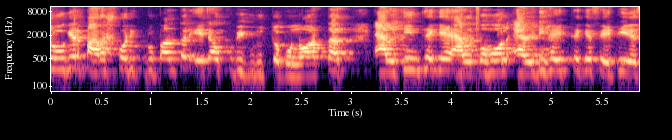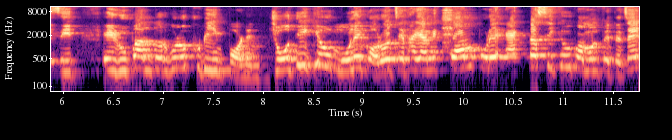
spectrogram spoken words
যৌগের পারস্পরিক রূপান্তর, এটাও খুবই গুরুত্বপূর্ণ। অর্থাৎ অ্যালকিন থেকে অ্যালকোহল, অ্যালডিহাইড থেকে ফ্যাটি অ্যাসিড, এই রূপান্তরগুলো খুবই ইম্পর্টেন্ট যদি কেউ মনে করো যে, ভাই, আমি কম পড়ে একটা সিকেও কমন পেতে চাই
